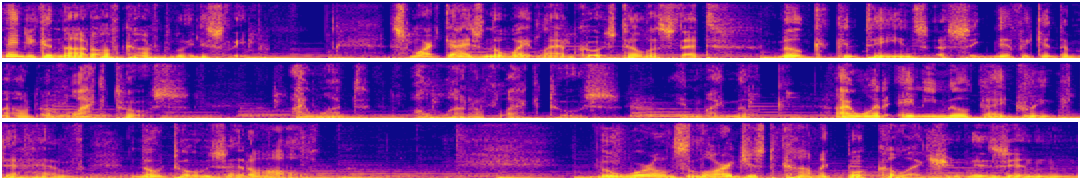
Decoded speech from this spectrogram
and you can nod off comfortably to sleep. Smart guys in the white lab coats tell us that milk contains a significant amount of lactose. I want a lot of lactose in my milk. I want any milk I drink to have no toes at all. The world's largest comic book collection is in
